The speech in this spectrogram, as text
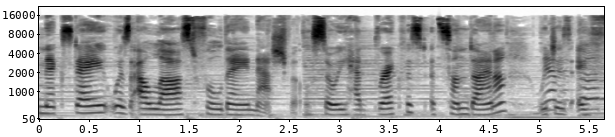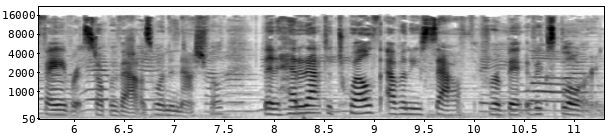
The next day was our last full day in Nashville, so we had breakfast at Sun Diner, which is a favorite stop of ours when in Nashville, then headed out to 12th Avenue South for a bit of exploring.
